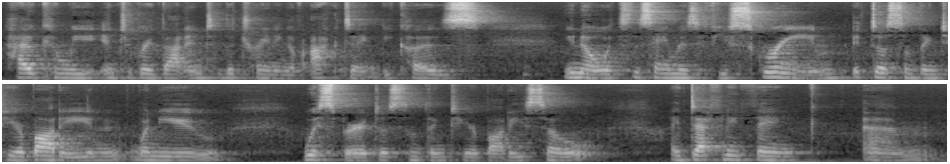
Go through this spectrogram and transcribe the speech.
how can we integrate that into the training of acting? Because you know it's the same as if you scream it does something to your body and when you whisper it does something to your body. So i definitely think um,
